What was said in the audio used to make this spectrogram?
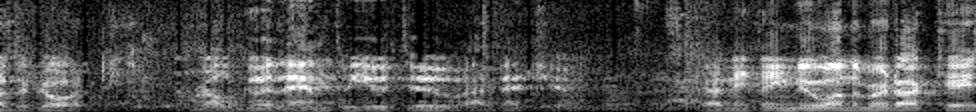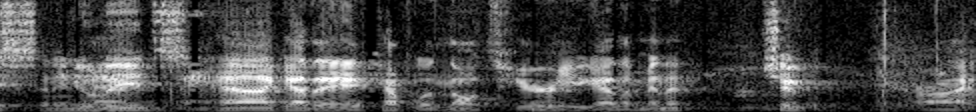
How's it going? Real good, and to you too, I bet you. Got anything new on the Murdoch case? Any new leads? Yeah, I got a couple of notes here. You got a minute? Shoot. All right.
